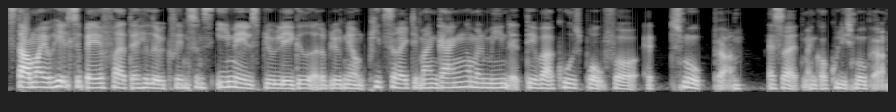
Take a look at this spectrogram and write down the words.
stammer jo helt tilbage fra, da Hillary Clintons e-mails blev lækket, og der blev nævnt pizza rigtig mange gange, og man mente, at det var kodesprog for at små børn. Altså, at man godt kunne lide små børn.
